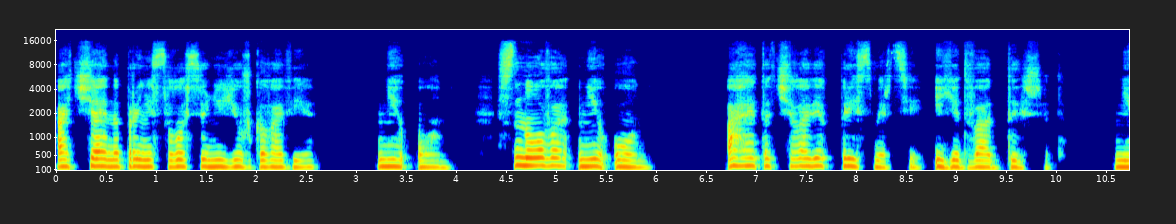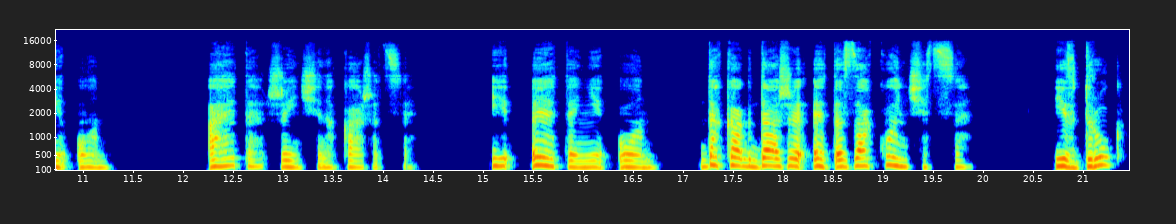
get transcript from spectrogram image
Отчаянно пронеслось у нее в голове. Не он. Снова не он. А этот человек при смерти и едва дышит. Не он. А эта женщина, кажется. И это не он. Да когда же это закончится? И вдруг,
